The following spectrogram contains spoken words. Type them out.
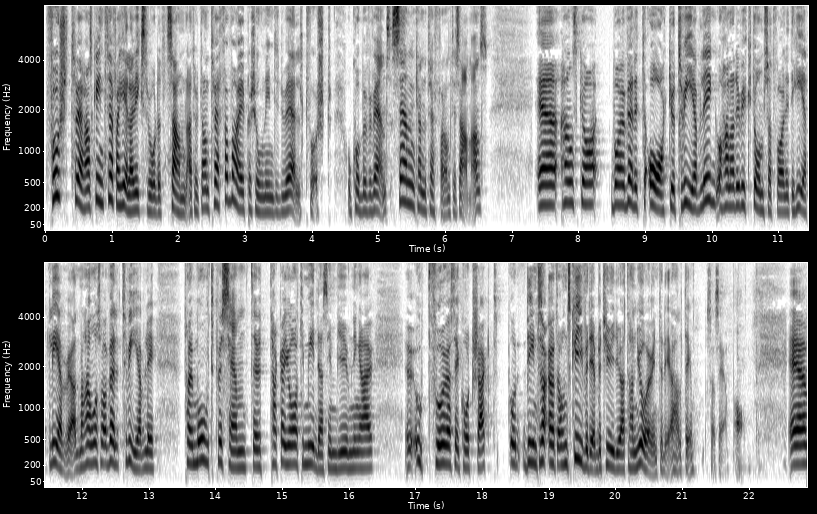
först, han ska inte träffa hela riksrådet samlat utan träffa varje person individuellt först och komma överens. Sen kan du träffa dem tillsammans. Eh, han ska vara väldigt artig och trevlig och han hade rykte om sig att vara lite hetlevrad. Men han måste vara väldigt trevlig, ta emot presenter, tacka ja till middagsinbjudningar, eh, uppföra sig kort sagt. Och det är intressant att hon skriver det betyder ju att han gör inte det alltid. Så att säga. Ja. Eh,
